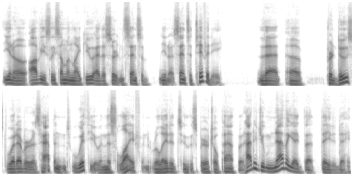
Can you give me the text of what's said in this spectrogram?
you know, obviously, someone like you had a certain sense of you know sensitivity that uh, produced whatever has happened with you in this life and related to the spiritual path. But how did you navigate that day to day?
